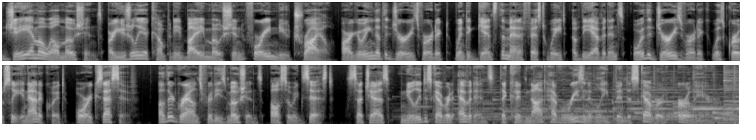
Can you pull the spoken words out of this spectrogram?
JMOL motions are usually accompanied by a motion for a new trial, arguing that the jury's verdict went against the manifest weight of the evidence or the jury's verdict was grossly inadequate or excessive. Other grounds for these motions also exist, such as newly discovered evidence that could not have reasonably been discovered earlier.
